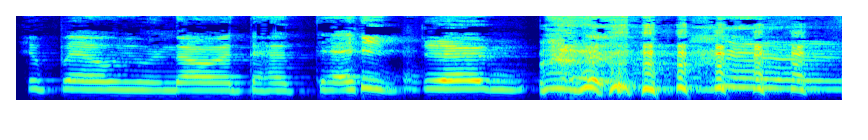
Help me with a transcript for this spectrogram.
Hit bell you know notification.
